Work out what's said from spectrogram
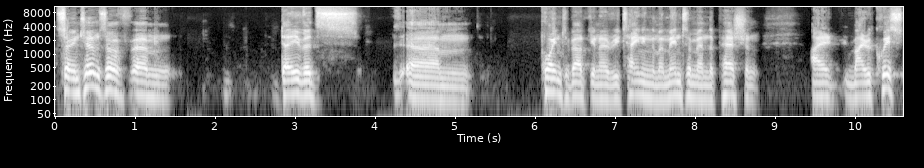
So, in terms of um, David's um, point about you know retaining the momentum and the passion, I my request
